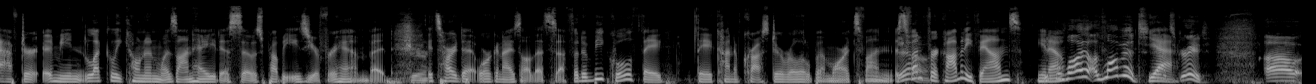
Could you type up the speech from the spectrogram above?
after. I mean, luckily Conan was on hiatus, so it was probably easier for him. But Sure. it's hard to organize all that stuff. It'd be cool if they they kind of crossed over a little bit more. It's fun. It's Yeah. fun for comedy fans, you know. I love it. Yeah. it's great. Uh,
